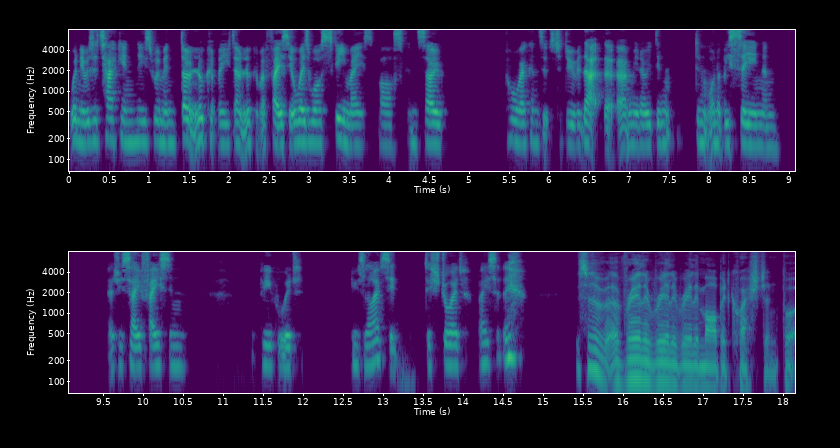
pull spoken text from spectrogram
when he was attacking these women, "Don't look at me, don't look at my face." He always wore a ski mask, and so Paul reckons it's to do with that. That um, you know, he didn't didn't want to be seen, and as you say, facing people with whose lives he'd destroyed, basically. This is a, a really, really, really morbid question, but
